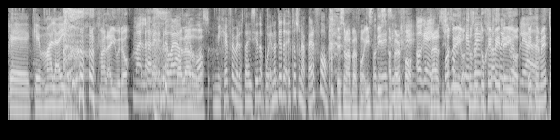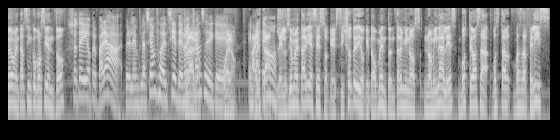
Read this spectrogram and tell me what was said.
Que, que mal ahí. mal ahí, bro. Mala. Eh, pero, pero Malardo. vos, mi jefe, me lo estás diciendo. Porque no entiendo, ¿esto es una perfo? Es una perfo. ¿Is Porque this a perfo? Claro, si yo te digo, yo soy tu jefe y te digo, empleada. este mes te voy a aumentar 5%. Yo te digo, pero pará, pero la inflación fue del 7, no hay chance de que Bueno, ahí está. empatemos. La ilusión monetaria es eso, que si yo te digo que te aumento en términos nominales, vos te vas a, vos estar, vas a estar feliz,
